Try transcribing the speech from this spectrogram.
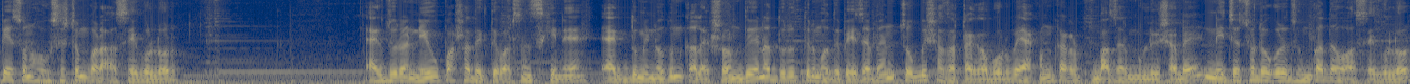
পেছন হোক সিস্টেম করা আছে এগুলোর। একজোড়া নিউ পাশা দেখতে পাচ্ছেন স্ক্রিনে একদমই নতুন কালেকশন দুই আনা দূরত্বের মধ্যে পেয়ে যাবেন, চব্বিশ হাজার টাকা পড়বে, এখনকার বাজার মূল্য হিসাবে। নিচে ছোট করে ঝুমকা দেওয়া আছে এগুলোর।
